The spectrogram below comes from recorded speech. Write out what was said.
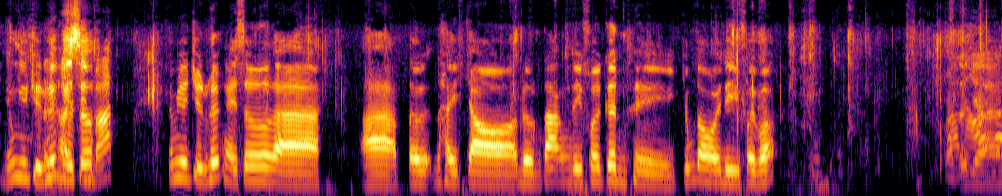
Giống như truyền thuyết ngày xưa giống như truyền thuyết ngày xưa là à, từ thầy trò đường tăng đi phơi kinh thì chúng tôi đi phơi vớ. Và tôi ra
